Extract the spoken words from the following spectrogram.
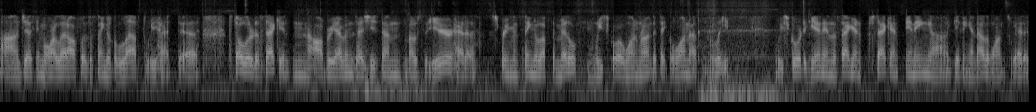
Uh, Jesse Moore led off with a single to the left. We had uh, Stoller to second, and Aubrey Evans, as she's done most of the year, had a screaming single up the middle, and we score one run to take a one up lead we scored again in the second second inning, uh, getting another one. So we had a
